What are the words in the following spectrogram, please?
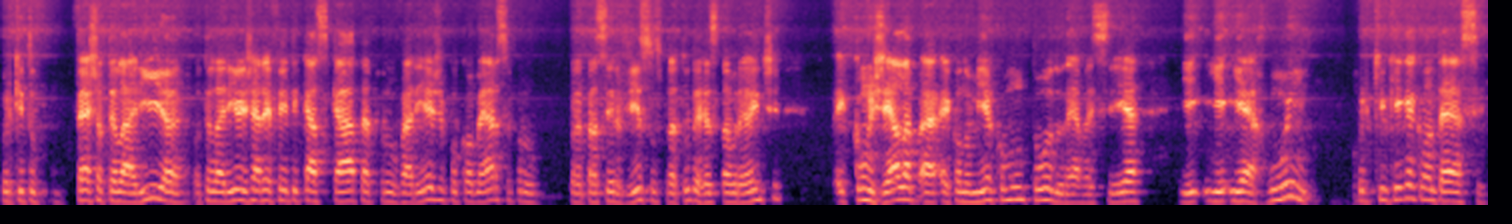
Porque tu fecha hotelaria, hotelaria gera efeito em cascata para o varejo, para o comércio, para serviços, para tudo, é restaurante, e congela a economia como um todo, né? Vai ser. E, e, e é ruim, porque o que, que acontece?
